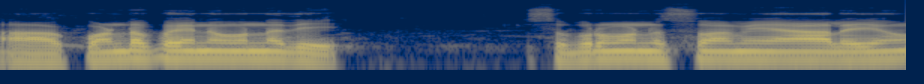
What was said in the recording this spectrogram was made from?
ఆ కొండపైన ఉన్నది సుబ్రహ్మణ్య స్వామి ఆలయం.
